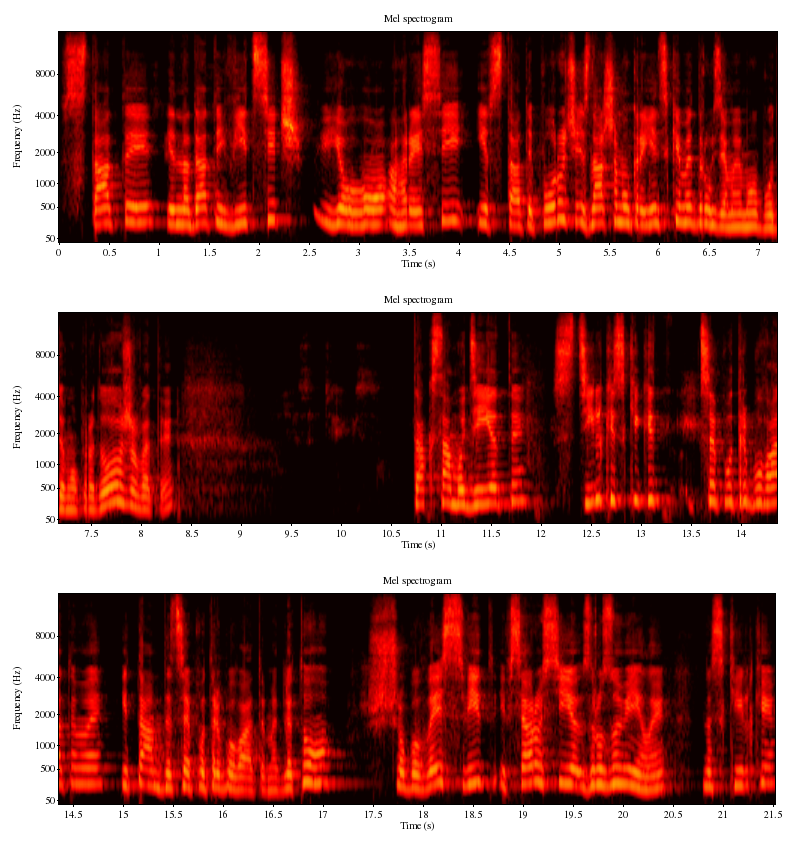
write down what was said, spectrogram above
встати і надати відсіч його агресії і встати поруч із нашими українськими друзями. Ми будемо продовжувати так само діяти стільки, скільки це потребуватиме, і там, де це потребуватиме, для того, щоб весь світ і вся Росія зрозуміли, наскільки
